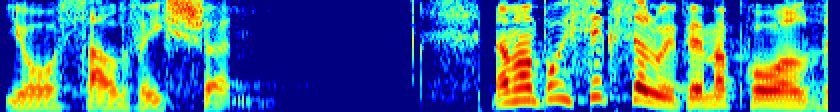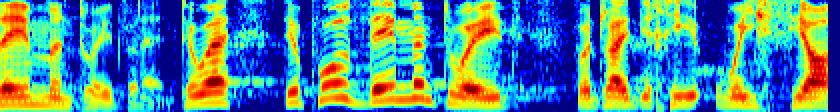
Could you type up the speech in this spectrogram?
your salvation. Nawr mae'n bwysig sylwi beth mae Paul ddim yn dweud fan hyn. Dyw, e, dyw Paul ddim yn dweud fod rhaid i chi weithio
